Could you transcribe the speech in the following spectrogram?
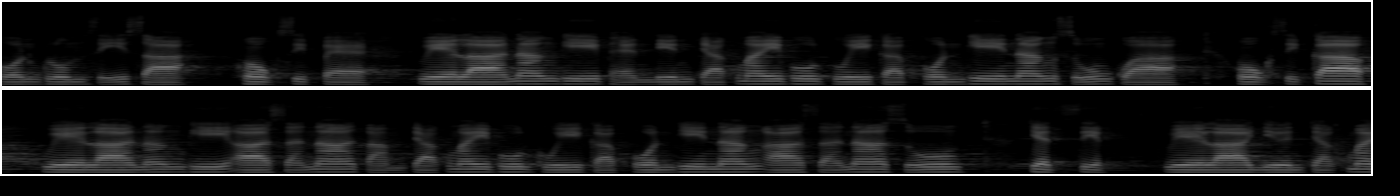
คนกลุ่มศีรษะหกสิบแปดเวลานั่งที่แผ่นดินจากไม่พูดคุยกับคนที่นั่งสูงกว่าหกสิบเก้า เวลานั่งที่อาสนะต่ำจากไม่พูดคุยกับคนที่นั่งอาสนะสูงเจ็ดสิบเวลายืนจากไม่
